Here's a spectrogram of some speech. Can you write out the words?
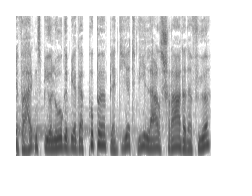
Der Verhaltensbiologe Birger Puppe plädiert wie Lars Schrader dafür,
